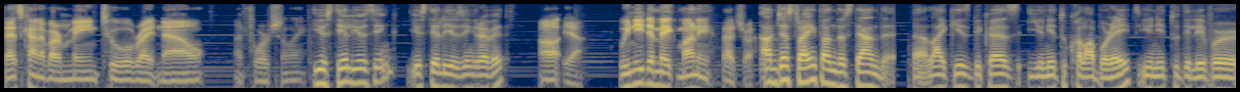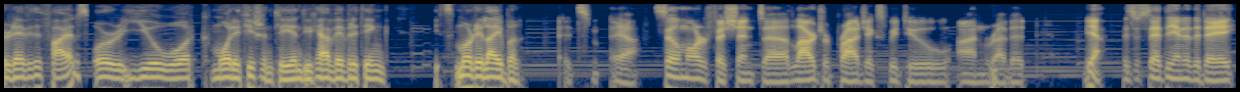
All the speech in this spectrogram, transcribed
That's kind of our main tool right now, unfortunately. You still using? You still using Revit? Uh, yeah. We need to make money, Petra. I'm just trying to understand, uh, like, is because you need to collaborate, you need to deliver Revit files, or you work more efficiently and you have everything. It's more reliable it's yeah still more efficient uh, larger projects we do on mm-hmm. revit yeah it's just at the end of the day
